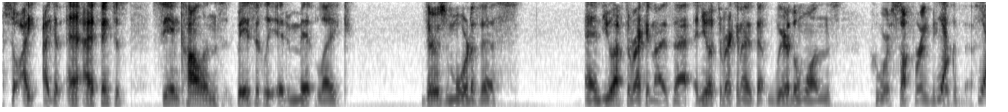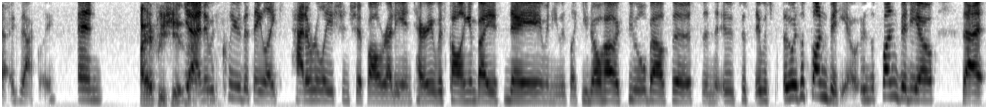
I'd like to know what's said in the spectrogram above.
So I I get I think just seeing Collins basically admit like there's more to this, and you have to recognize that, and you have to recognize that we're the ones who are suffering because yeah. of this. Yeah, exactly. And I appreciated yeah, that. Yeah, and it was clear that they like had a relationship already, and Terry was calling him by his name, and he was like, "You know how I feel about this," and it was just it was it was a fun video. It was a fun video that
